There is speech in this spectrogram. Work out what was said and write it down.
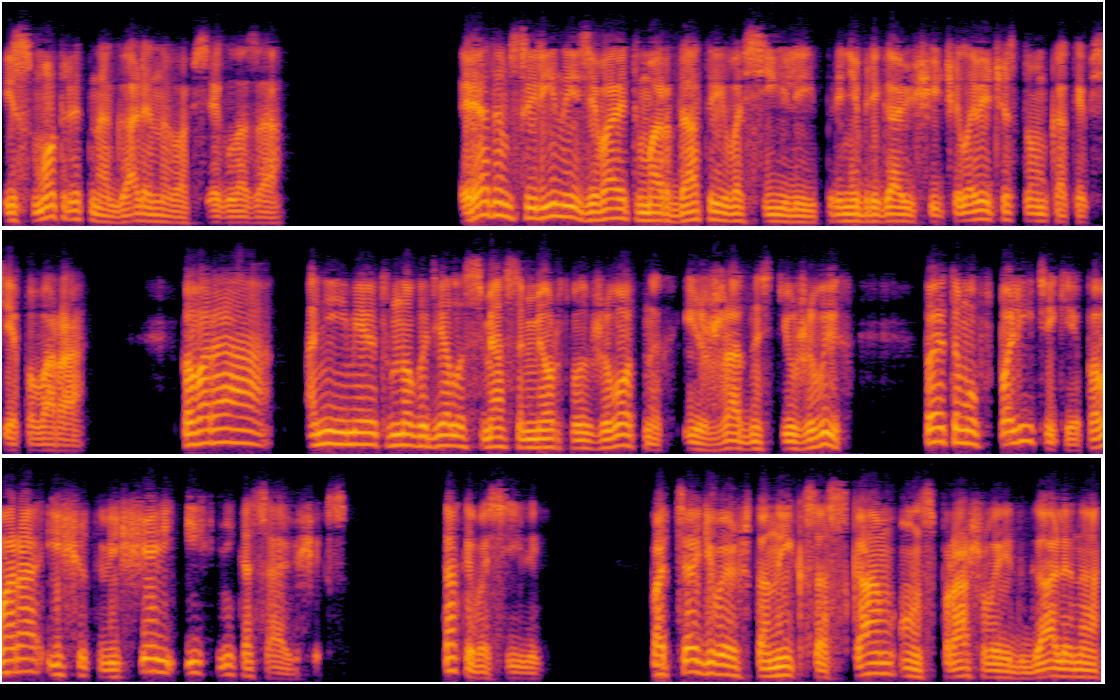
и смотрит на Галина во все глаза. Рядом с Ириной зевает мордатый Василий, пренебрегающий человечеством, как и все повара. Повара, они имеют много дела с мясом мертвых животных и с жадностью живых, Поэтому в политике повара ищут вещей, их не касающихся. Так и Василий. Подтягивая штаны к соскам, он спрашивает Галина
